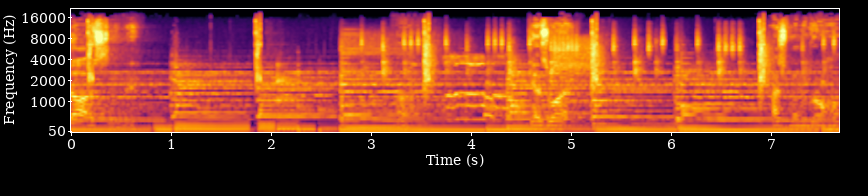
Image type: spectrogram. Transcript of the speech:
Uh, guess what? I just wanna go home.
